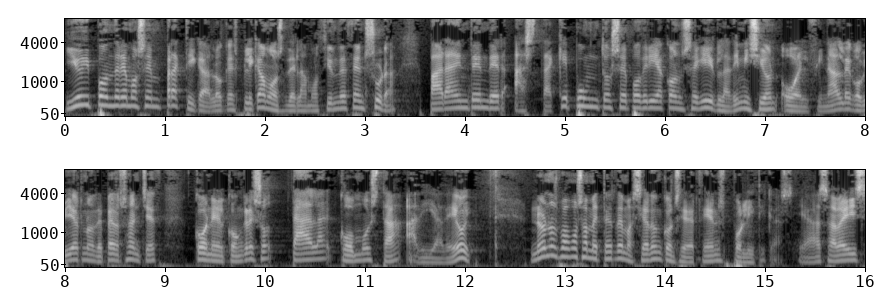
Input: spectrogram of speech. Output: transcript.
Y hoy pondremos en práctica lo que explicamos de la moción de censura para entender hasta qué punto se podría conseguir la dimisión o el final de gobierno de Pedro Sánchez con el Congreso tal como está a día de hoy. No nos vamos a meter demasiado en consideraciones políticas. Ya sabéis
